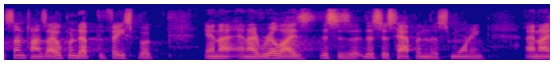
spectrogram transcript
sometimes I opened up the Facebook and I, and I realized this, is a, this just happened this morning. And I,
